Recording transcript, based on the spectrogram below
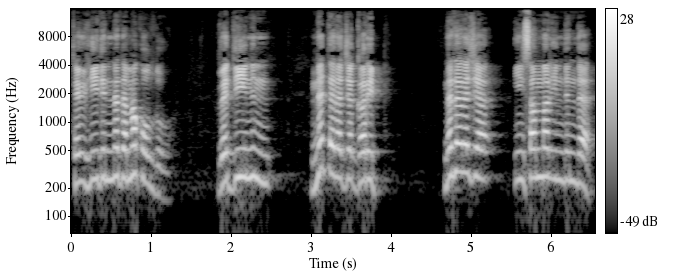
tevhidin ne demek olduğu ve dinin ne derece garip, ne derece insanlar indinde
